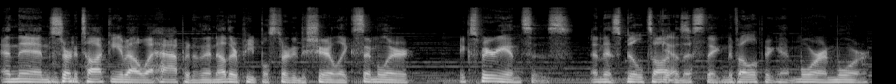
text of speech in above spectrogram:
and then started talking about what happened, and then other people started to share like similar experiences, and this built onto Yes. this thing, developing it more and more,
